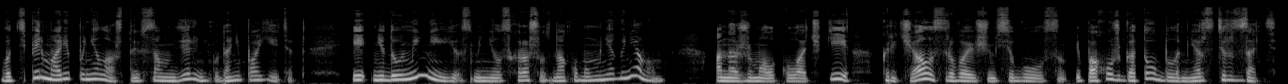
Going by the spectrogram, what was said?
Вот теперь Мари поняла, что и в самом деле никуда не поедет. И недоумение ее сменилось хорошо знакомым мне гневом. Она сжимала кулачки, кричала срывающимся голосом и, похоже, готова была меня растерзать.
